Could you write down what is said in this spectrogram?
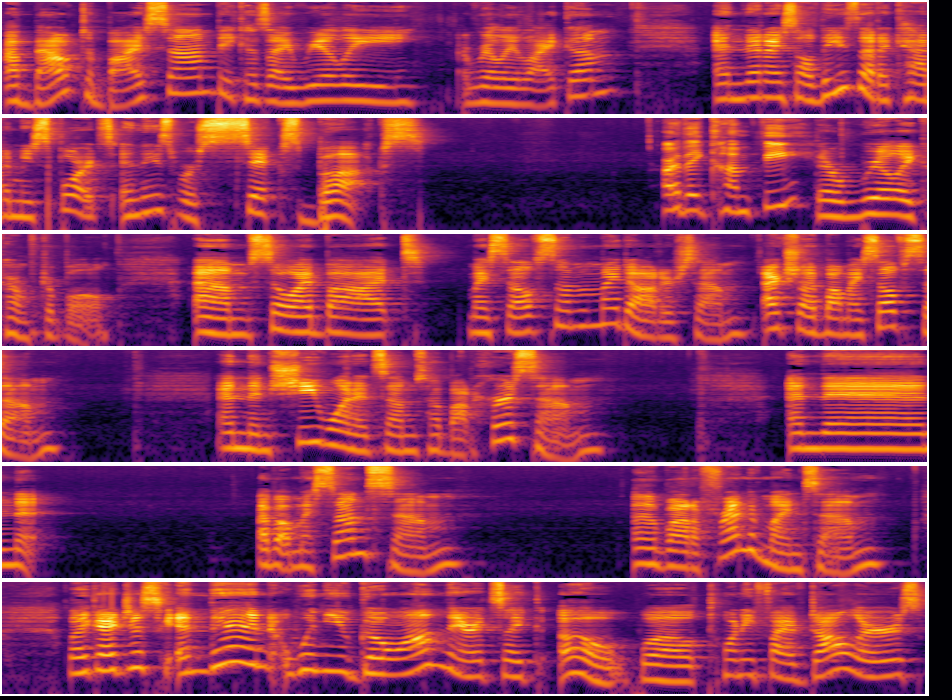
about to buy some because I really, I really like them, and then I saw these at Academy Sports, and these were six bucks. Are they comfy? They're really comfortable. Um, so I bought myself some and my daughter some. Actually, I bought myself some, and then she wanted some, so I bought her some, and then I bought my son some. I bought a friend of mine some. Like I just and then when you go on there, it's like, oh well, twenty five dollars.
